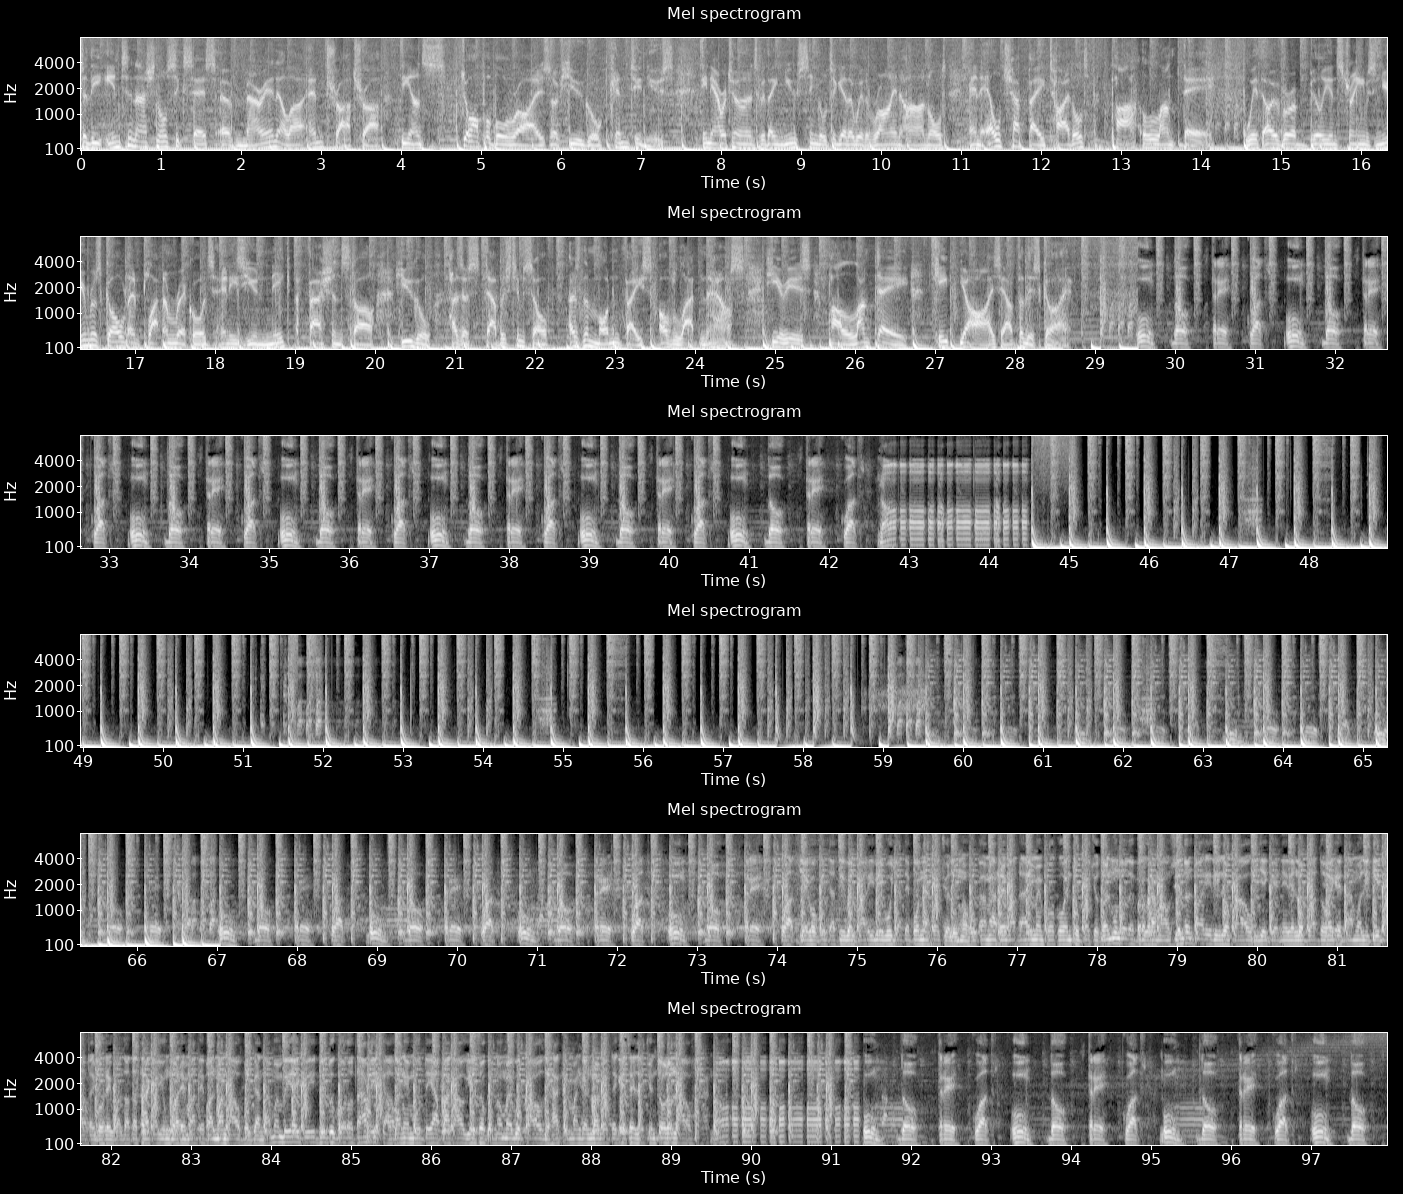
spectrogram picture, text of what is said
To the international success of Marianela and Tra Tra, the unstoppable rise of HUGEL continues. He now returns with a new single together with Ryan Arnold and El Chuape titled Pa Lante. With over a billion streams, numerous gold and platinum records, and his unique fashion style, HUGEL has established himself as the modern face of Latin house. Here is Pa Lante. Keep your eyes out for this guy. 1, 2, 3, 4. 1, 2, 3, 4. 1, 2, 3, 4. 1, 2, 3, 4. 1, 2, 3, 4. 1, 2, 3, 4. 1, 2, 3, 4. No. Enfoco en tu pecho. Todo el mundo de programado, siendo el party dilocado. Y que ni de los datos es que estamos liquidados. Tengo resguardo hasta atrás y un guaremate para el mandado. Porque andamos en VIP, tú y tu coro tan picado. Están en mute apagado y eso que no me he buscado. Deja que mangue el nuevete que se le eche en todos lados. No. Un, dos, tres, cuatro. Un, dos, tres, cuatro. Un, dos, tres, cuatro. Un, dos,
